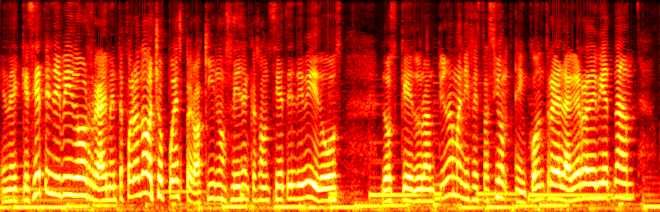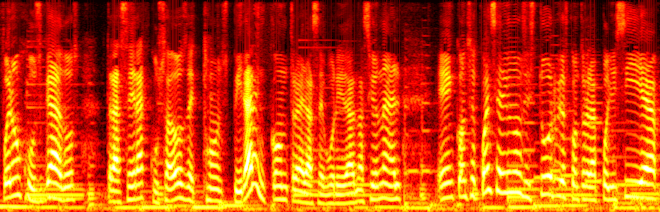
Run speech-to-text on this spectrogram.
en el que siete individuos, realmente fueron ocho pues, pero aquí nos dicen que son siete individuos, los que durante una manifestación en contra de la guerra de Vietnam fueron juzgados tras ser acusados de conspirar en contra de la seguridad nacional en consecuencia de unos disturbios contra la policía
